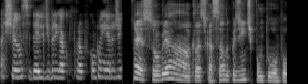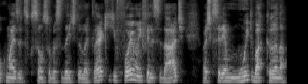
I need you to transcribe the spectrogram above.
a chance dele de brigar com o próprio companheiro de é, sobre a classificação, depois a gente pontuou um pouco mais a discussão sobre o acidente do Leclerc, que foi uma infelicidade. Eu acho que seria muito bacana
